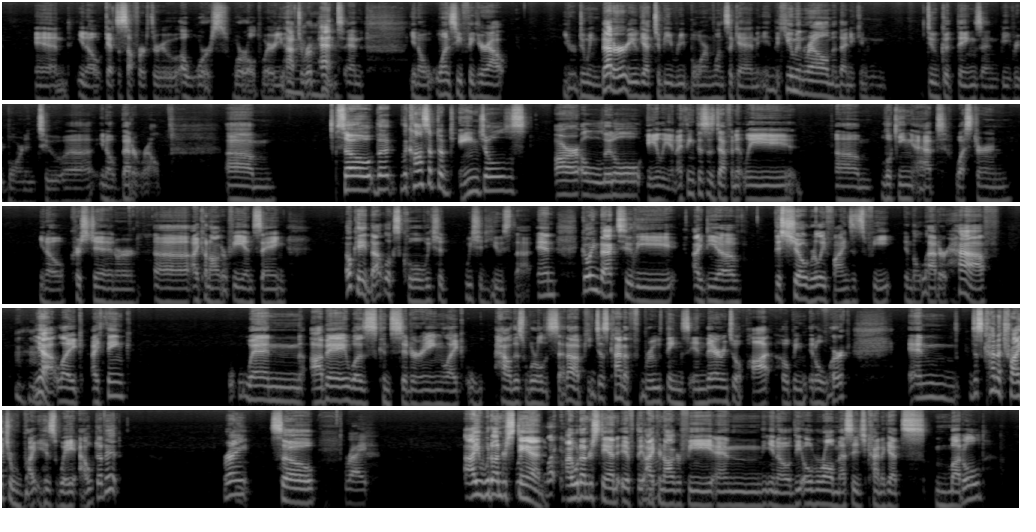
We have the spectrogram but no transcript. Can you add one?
and you know get to suffer through a worse world where you have mm-hmm. to repent and you know once you figure out you're doing better you get to be reborn once again in the human realm and then you can do good things and be reborn into a you know better realm um so the the concept of angels are a little alien. I think this is definitely um, looking at Western, you know, Christian or uh, iconography and saying, okay, that looks cool. We should we should use that. And going back to the idea of this show really finds its feet in the latter half. Mm-hmm. Yeah, like I think when Abe was considering like how this world is set up, he just kind of threw things in there into a pot, hoping it'll work, and just kind of tried to write his way out of it. Right. So. Right. I would understand. What, what? I would understand if the mm-hmm. iconography and you know the overall message kind of gets muddled,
